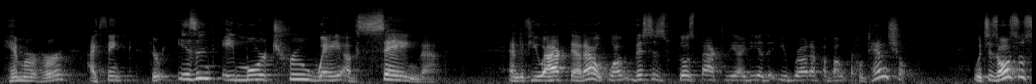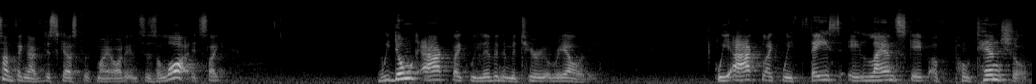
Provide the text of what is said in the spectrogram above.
him or her, I think there isn't a more true way of saying that. And if you act that out, well, this is, goes back to the idea that you brought up about potential, which is also something I've discussed with my audiences a lot. It's like, we don't act like we live in a material reality. We act like we face a landscape of potential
